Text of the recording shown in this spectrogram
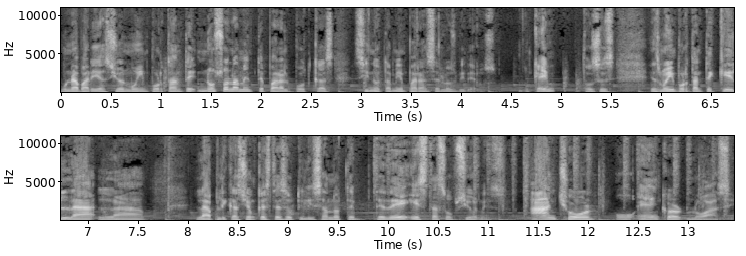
una variación muy importante, no solamente para el podcast, sino también para hacer los videos. ¿Ok? Entonces, es muy importante que la, la, la aplicación que estés utilizando te, te, dé estas opciones. Anchor o Anchor lo hace.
